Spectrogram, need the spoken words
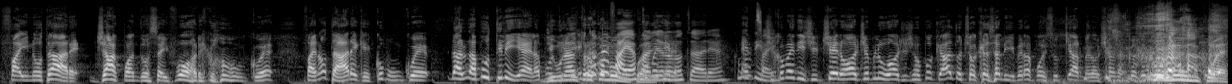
fai notare, già quando sei fuori comunque, fai notare che comunque la, la butti lì, eh, la butti un lì. E altro come fai a comunque. farglielo Come notare? Come e dici, fai? come dici, il cielo oggi è blu, oggi c'è un po' caldo, c'ho casa libera, puoi succhiarmelo, c'è una cosa Comunque,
